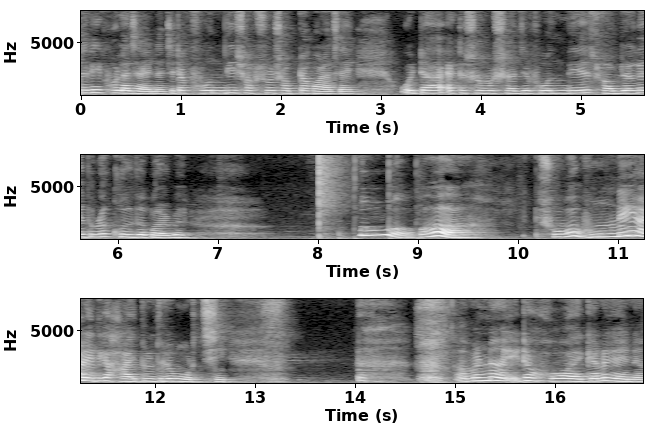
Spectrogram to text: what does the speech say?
জায়গায় খোলা যায় না, যেটা ফোন দিয়ে সবসময় সবটা করা যায়। ওইটা একটা সমস্যা যে ফোন দিয়ে সব জায়গায় তোমরা খুলতে পারবে। ও শোবো, ঘুম নেই আর এদিকে হাই তুলে তুলে মরছি। আমার না এটা হয়, কেন জানি না।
